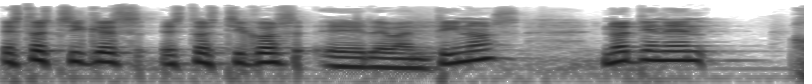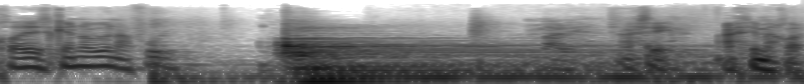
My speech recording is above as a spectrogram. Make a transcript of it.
Estos chicos, estos chicos eh, levantinos no tienen... Joder, es que no veo una full. Vale, así, así mejor.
